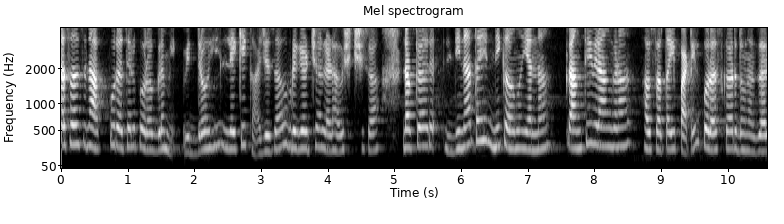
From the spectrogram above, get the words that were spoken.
तसंच नागपूर येथील पुरोग्रमी विद्रोही लेखिका जिजाऊ ब्रिगेडच्या लढाऊ शिक्षिका डॉक्टर दिनाताई निकम यांना क्रांतीवीरांगणा हौसाताई पाटील पुरस्कार दोन हजार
